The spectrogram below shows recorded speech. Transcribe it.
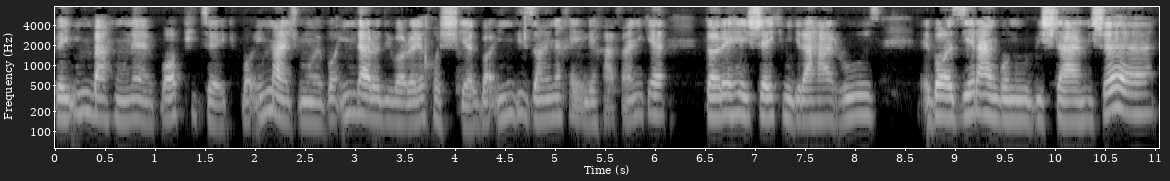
به این بهونه با پیتک با این مجموعه با این در و دیوارهای خوشگل با این دیزاین خیلی خفنی که داره هی شک می‌گیره هر روز بازی رنگ و نور بیشتر میشه.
